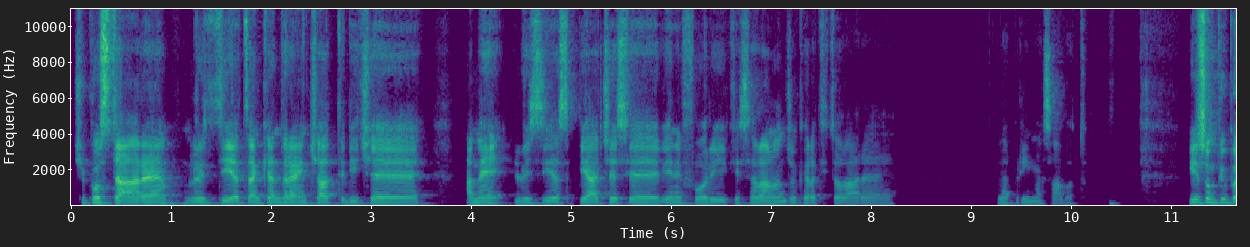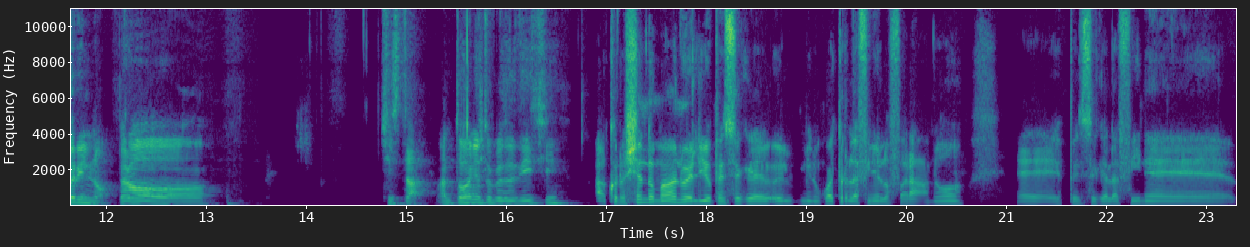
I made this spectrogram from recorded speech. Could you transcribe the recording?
Ci può stare? Luis Diaz. Anche Andrea in chat dice a me Luis Diaz piace se viene fuori che sarà non giocherà titolare la prima sabato. Io sono più per il no, però ci sta. Antonio, tu cosa dici? Ah, conoscendo Manuel, io penso che il meno 4 alla fine lo farà, no? Eh, penso che alla fine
